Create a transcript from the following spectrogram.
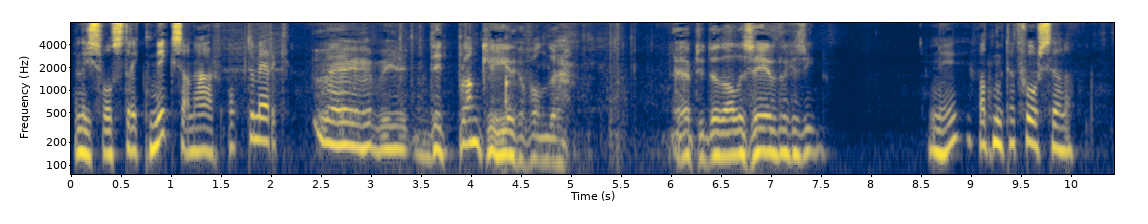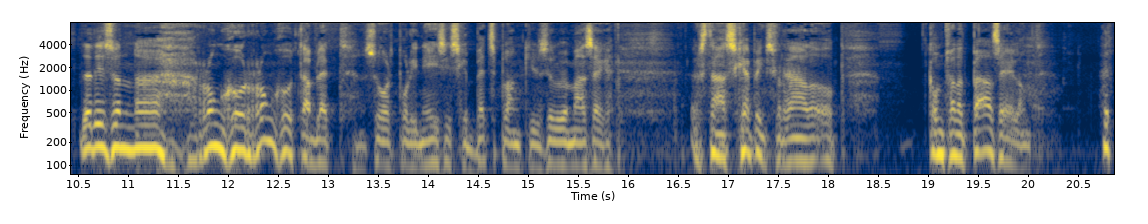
En er is volstrekt niks aan haar op te merken. Wij hebben dit plankje hier gevonden. Hebt u dat al eens eerder gezien? Nee, wat moet dat voorstellen? Dat is een uh, rongo-rongo-tablet. Een soort Polynesisch gebedsplankje, zullen we maar zeggen. Er staan scheppingsverhalen op. Komt van het Paaseiland. Het,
